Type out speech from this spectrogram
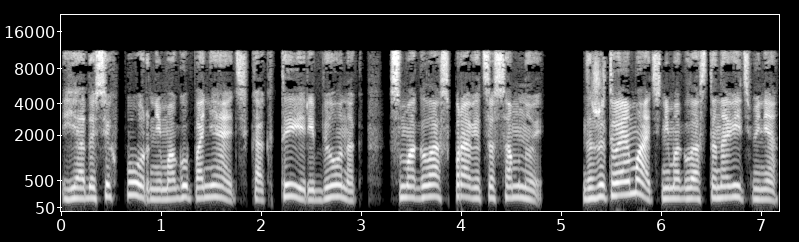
«Я до сих пор не могу понять, как ты, ребенок, смогла справиться со мной. Даже твоя мать не могла остановить меня,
